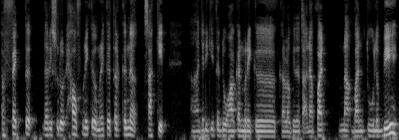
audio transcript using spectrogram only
affected dari sudut health mereka, mereka terkena sakit. Uh, jadi kita doakan mereka kalau kita tak dapat nak bantu lebih,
